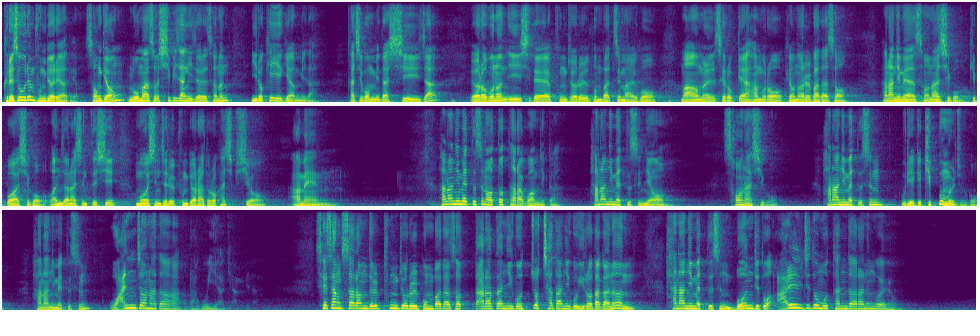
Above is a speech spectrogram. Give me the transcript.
그래서 우리는 분별해야 돼요. 성경 로마서 12장 2절에서는 이렇게 얘기합니다. 같이 봅니다. 시작. 여러분은 이 시대의 풍조를 본받지 말고 마음을 새롭게 함으로 변화를 받아서 하나님의 선하시고 기뻐하시고 완전하신 뜻이 무엇인지를 분별하도록 하십시오. 아멘. 하나님의 뜻은 어떻다라고 합니까? 하나님의 뜻은요, 선하시고, 하나님의 뜻은 우리에게 기쁨을 주고, 하나님의 뜻은 완전하다라고 이야기합니다. 세상 사람들 풍조를 본받아서 따라다니고 쫓아다니고 이러다가는 하나님의 뜻은 뭔지도 알지도 못한다라는 거예요.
